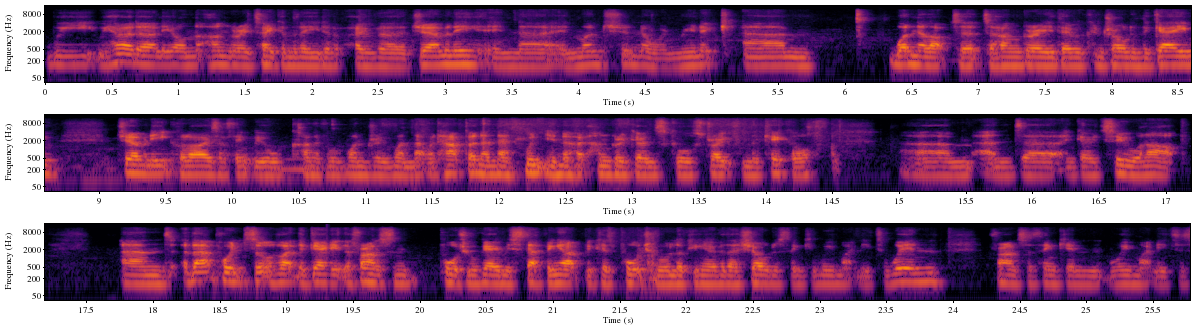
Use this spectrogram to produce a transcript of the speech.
we we heard early on that Hungary had taken the lead over Germany in uh, in München or in Munich. Um, one 0 up to, to Hungary. They were controlling the game. Germany equalised. I think we all kind of were wondering when that would happen, and then wouldn't you know it, Hungary go and score straight from the kickoff um, and uh, and go two one up. And at that point, sort of like the game, the France and Portugal game is stepping up because Portugal are looking over their shoulders, thinking we might need to win. France are thinking we might need to,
